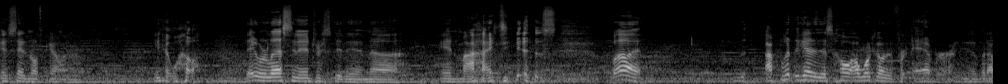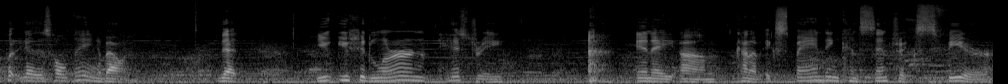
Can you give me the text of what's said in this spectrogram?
in the state of North Carolina. You know, well, they were less than interested in uh, in my ideas, but I put together this whole. I worked on it forever, you know, but I put together this whole thing about that you you should learn history in a um, kind of expanding concentric sphere,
